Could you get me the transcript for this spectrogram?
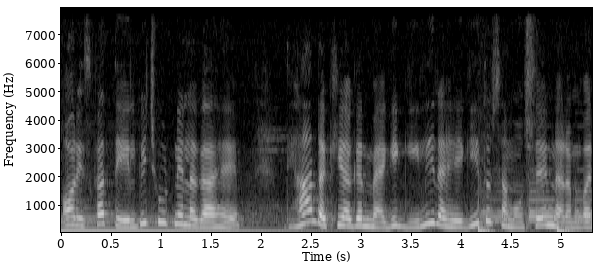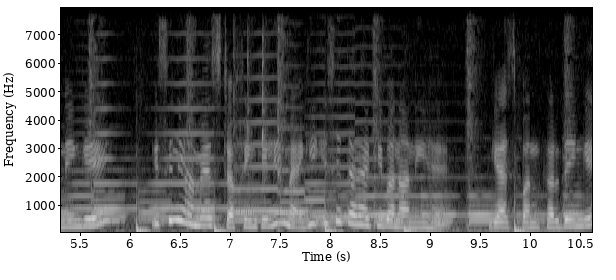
और इसका तेल भी छूटने लगा है। ध्यान रखिए, अगर मैगी गीली रहेगी तो समोसे नरम बनेंगे। इसीलिए हमें स्टफिंग के लिए मैगी इसी तरह की बनानी है। गैस बंद कर देंगे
